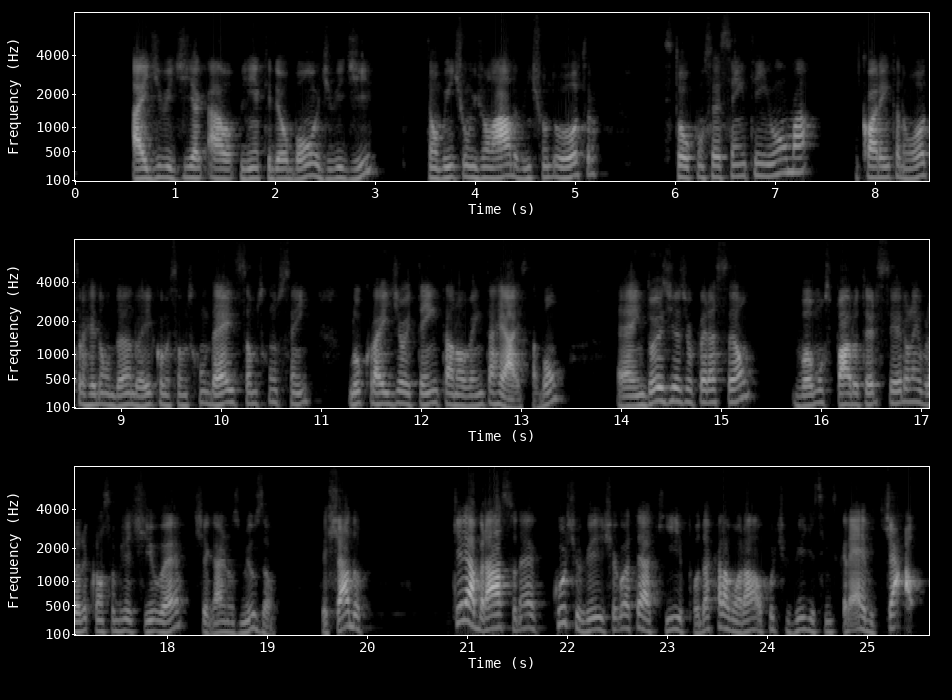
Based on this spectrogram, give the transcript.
aí dividi a, a linha que deu bom, eu dividi. Então 21 de um lado, 21 do outro. Estou com 61 40 no outro, arredondando aí, começamos com 10, estamos com 100, lucro aí de 80 a 90 reais, tá bom? É, em dois dias de operação, vamos para o terceiro, lembrando que o nosso objetivo é chegar nos milzão. Fechado? Aquele abraço, né? Curte o vídeo, chegou até aqui, pô, dá aquela moral, curte o vídeo, se inscreve, tchau!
